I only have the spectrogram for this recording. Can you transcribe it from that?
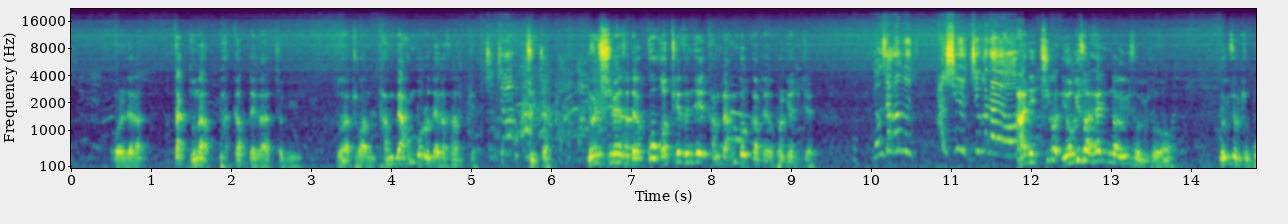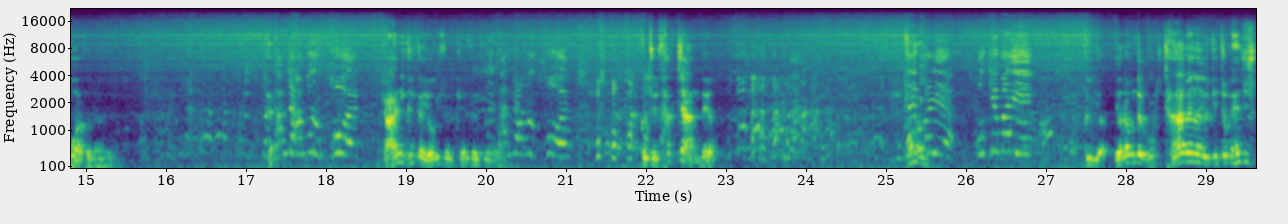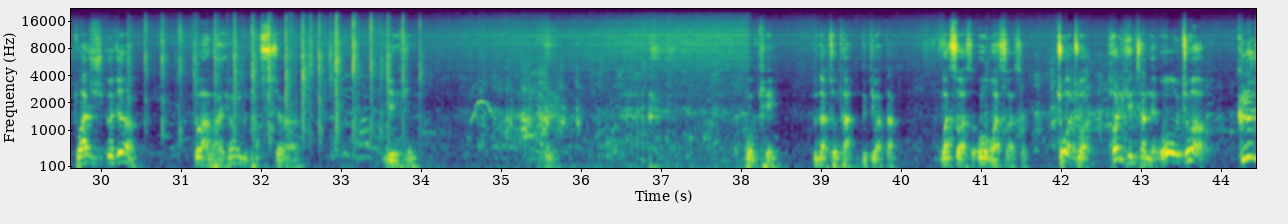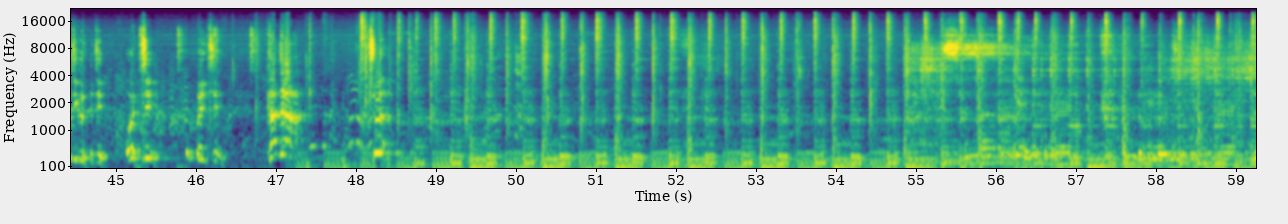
오늘 내가 딱 누나 밥값 내가 저기 누나 좋아하는 담배 한 보로 내가 사줄게. 진짜? 진짜 열심히 해서 내가 꼭 어떻게든지 담배 한 보로 값 내가 벌게 해줄게. 영상 한번 확실히 찍어놔요. 아니 찍어 여기서 해야 된다 여기서 여기서 여기서 이렇게 모아서 내가 폴. 아니 그러니까 여기서 이렇게 해서 해서 남자 함부로 폴. 그거 삭제 안 돼요? 빨리 빨리. 오케이 빨리. 그 여, 여러분들 혹시 잘하면은 이렇게 좀 해주시 도와주실 거죠? 또 와봐 형님도 박수 치잖아. 예. 예. 오케이 누나 좋다 느낌 왔다. 왔어 왔어 어 왔어 왔어 좋아 좋아 허리 괜찮네 어 좋아 그러지 그러지 옳지 옳지 가자 쭉 산다는 게 그런 거지 누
